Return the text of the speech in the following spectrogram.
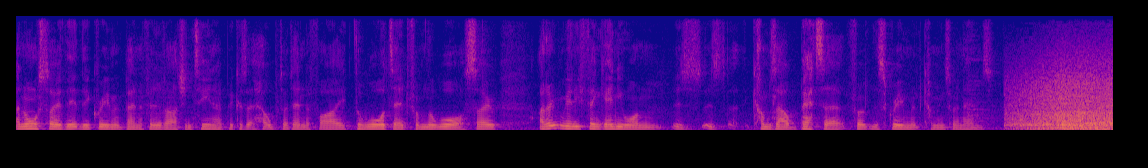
And also the, the agreement benefited Argentina because it helped identify the war dead from the war. So I don't really think anyone is, is, comes out better for this agreement coming to an end.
